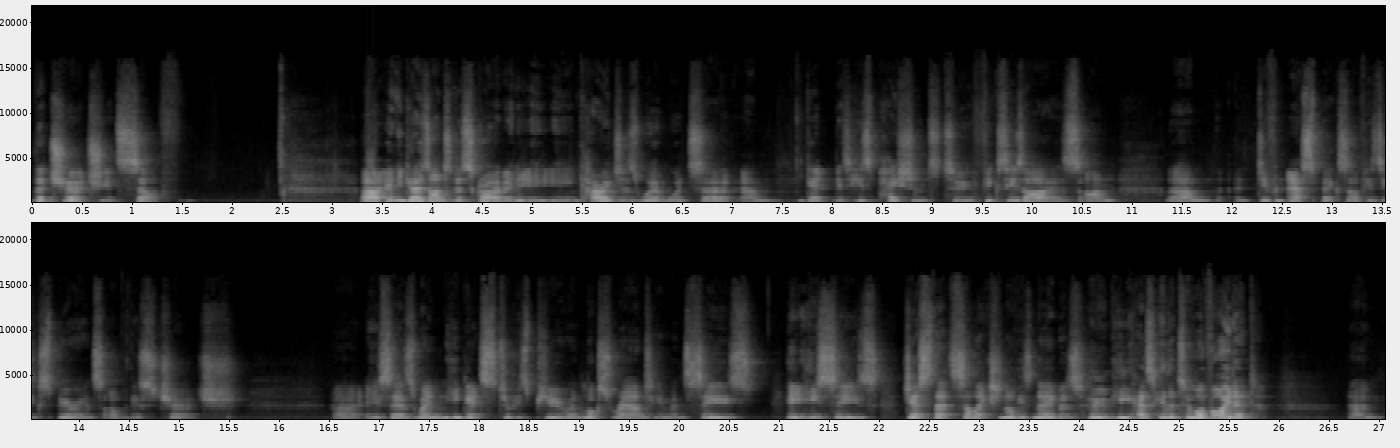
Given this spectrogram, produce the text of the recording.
the church itself. Uh, and he goes on to describe, and he, he encourages Wormwood to um, get this, his patient to fix his eyes on um, different aspects of his experience of this church. Uh, he says, when he gets to his pew and looks round him and sees, he, he sees just that selection of his neighbours whom he has hitherto avoided. Um,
